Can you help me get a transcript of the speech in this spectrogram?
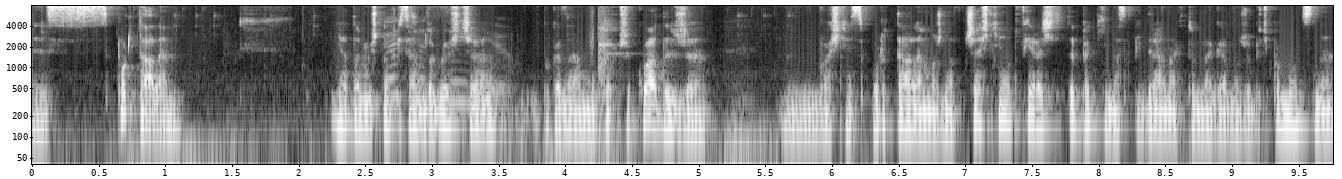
y, z portalem. Ja tam już napisałem do gościa, pokazałem mu te przykłady, że mm, właśnie z portalem można wcześniej otwierać te TPki na speedrunach, to mega może być pomocne,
